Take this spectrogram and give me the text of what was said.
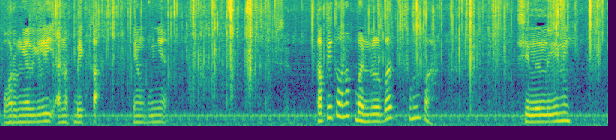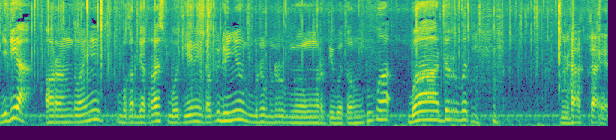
Warungnya Lili anak BK yang punya. Tapi itu anak bandel banget sumpah. Si Lili ini. Jadi ya orang tuanya bekerja keras buat gini tapi dia bener-bener nggak ngerti buat orang tua. Bader banget Neraka ya.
